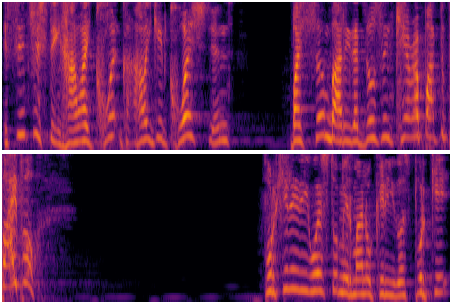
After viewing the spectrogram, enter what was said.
It's interesting how I, how I get questioned by somebody that doesn't care about the Bible. ¿Por qué le digo esto, mi hermano querido? Es porque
